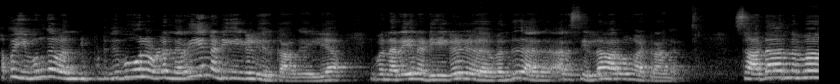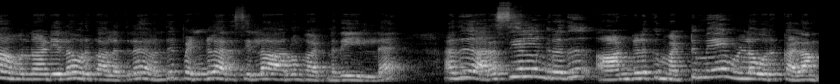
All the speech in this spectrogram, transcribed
அப்ப இவங்க வந்து இப்படி இது போல உள்ள நிறைய நடிகைகள் இருக்காங்க இல்லையா? இப்ப நிறைய நடிகைகள் வந்து அர- அரசியல்ல ஆர்வம் காட்டுறாங்க. சாதாரணமா முன்னாடியெல்லாம் ஒரு காலத்துல வந்து பெண்கள் அரசியல்ல ஆர்வம் காட்டினதே இல்லை. அது அரசியல்ங்கிறது ஆண்களுக்கு மட்டுமே உள்ள ஒரு களம்.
